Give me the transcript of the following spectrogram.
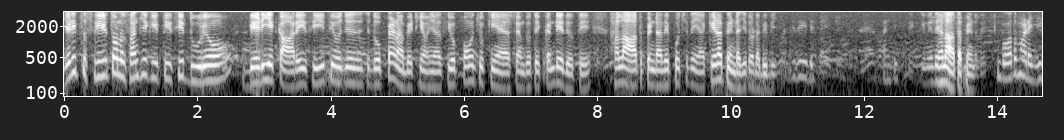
ਜਿਹੜੀ ਤਸਵੀਰ ਤੁਹਾਨੂੰ ਸਾਂਝੀ ਕੀਤੀ ਸੀ ਦੂਰਿਓਂ ਬੇੜੀ ਇੱਕ ਆ ਰਹੀ ਸੀ ਤੇ ਉਹ ਜਿਹਦੇ ਵਿੱਚ ਦੋ ਭੈਣਾਂ ਬੈਠੀਆਂ ਹੋਈਆਂ ਸੀ ਉਹ ਪਹੁੰਚ ਚੁੱਕੀਆਂ ਇਸ ਟਾਈਮ ਦੇ ਉੱਤੇ ਕੰਢੇ ਦੇ ਉੱਤੇ। ਹਾਲਾਤ ਪਿੰਡਾਂ ਦੇ ਪੁੱਛਦੇ ਆ ਕਿਹੜਾ ਪਿੰਡ ਹੈ ਜੀ ਤੁਹਾਡਾ ਬੀਬੀ ਹਾਂਜੀ। ਕਿਵੇਂ ਦੇ ਹਾਲਾਤ ਆ ਪਿੰਡ ਦੇ? ਬਹੁਤ ਮਾੜੇ ਜੀ।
